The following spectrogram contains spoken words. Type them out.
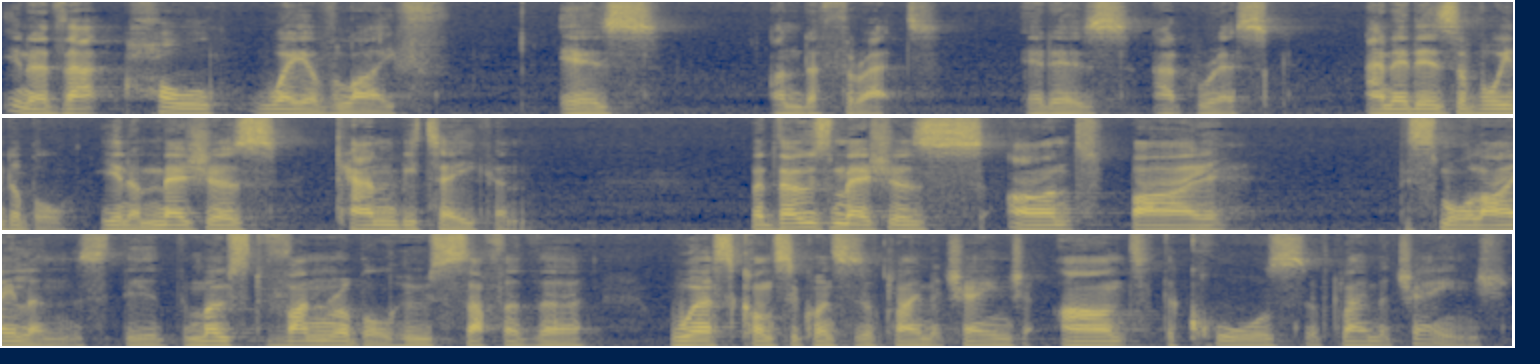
You know, that whole way of life is under threat, it is at risk, and it is avoidable. You know, measures can be taken, but those measures aren't by the small islands, the, the most vulnerable who suffer the worst consequences of climate change aren't the cause of climate change.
